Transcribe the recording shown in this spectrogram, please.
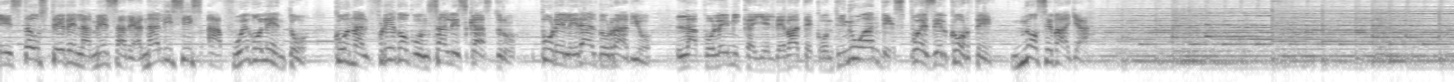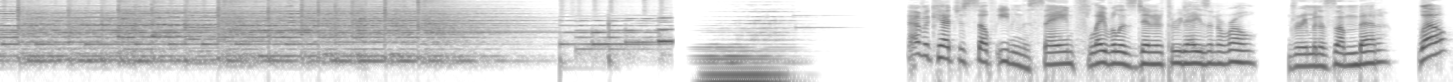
Está usted en la mesa de análisis a fuego lento con Alfredo González Castro por el Heraldo Radio. La polémica y el debate continúan después del corte. No se vaya. Ever catch yourself eating the same flavorless dinner three days in a row? Dreaming of something better? Well,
